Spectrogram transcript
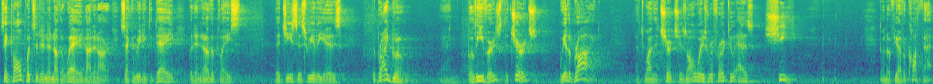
St. Paul puts it in another way, not in our second reading today, but in another place, that Jesus really is the bridegroom believers, the church, we're the bride. That's why the church is always referred to as she. Don't know if you ever caught that.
